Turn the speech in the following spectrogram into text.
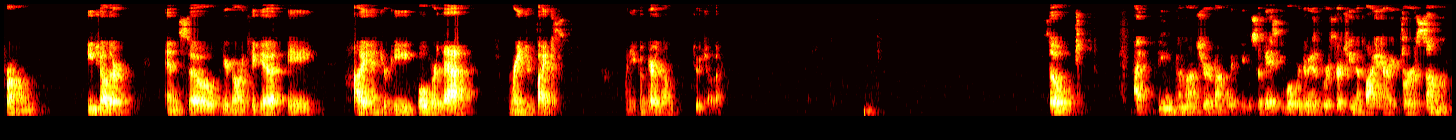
from each other. And so you're going to get a high entropy over that range of bytes when you compare them to each other. So I think, I'm not sure if I'm with you. So basically what we're doing is we're searching the binary for some,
